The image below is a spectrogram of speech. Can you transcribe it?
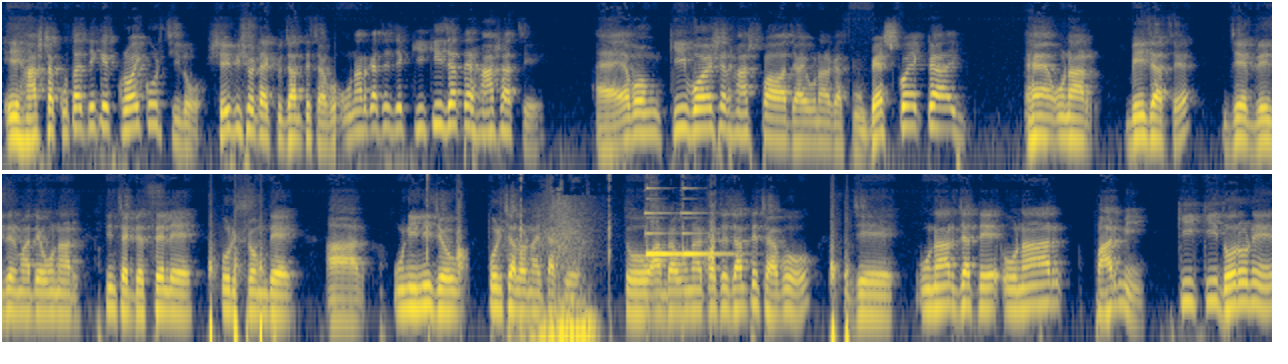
এই হাঁসটা কোথা থেকে ক্রয় করছিল সেই বিষয়টা একটু জানতে চাবো। ওনার কাছে যে কি কি জাতের হাঁস আছে এবং কি বয়সের হাঁস পাওয়া যায় ওনার কাছে। বেশ কয়েকটা হ্যাঁ ওনার বেজ আছে, যে ব্রেজের মাঝে ওনার তিন চারটা ছেলে পরিশ্রম দেয়, আর উনি নিজেও পরিচালনায় থাকে। তো আমরা ওনার কাছে জানতে চাবো যে ওনার যাতে ওনার ফার্মে কি কি ধরনের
